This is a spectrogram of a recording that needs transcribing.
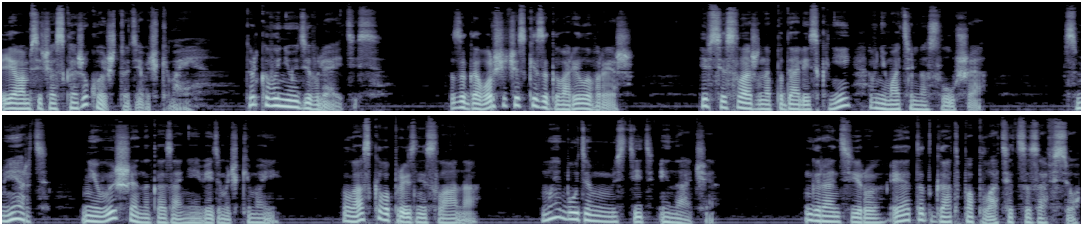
«Я вам сейчас скажу кое-что, девочки мои. Только вы не удивляйтесь». Заговорщически заговорила Врэш. И все слаженно подались к ней, внимательно слушая. «Смерть — не высшее наказание, ведьмочки мои», — ласково произнесла она. «Мы будем мстить иначе. Гарантирую, этот гад поплатится за все».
